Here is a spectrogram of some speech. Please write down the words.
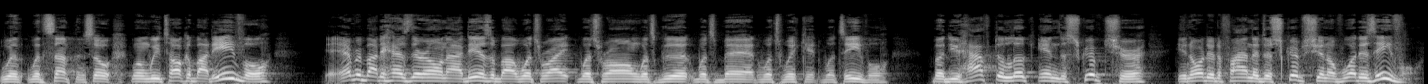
with, with something. So when we talk about evil, everybody has their own ideas about what's right, what's wrong, what's good, what's bad, what's wicked, what's evil. But you have to look in the scripture in order to find a description of what is evil.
